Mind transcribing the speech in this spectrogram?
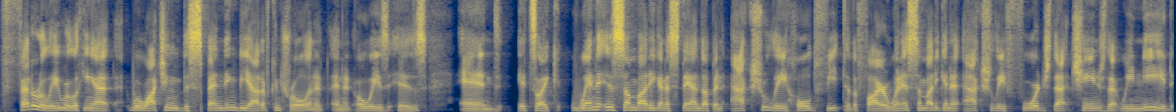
federally we're looking at we're watching the spending be out of control and it and it always is. And it's like when is somebody going to stand up and actually hold feet to the fire? When is somebody going to actually forge that change that we need?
